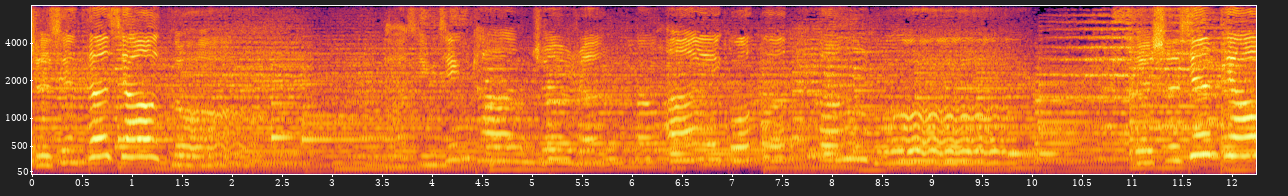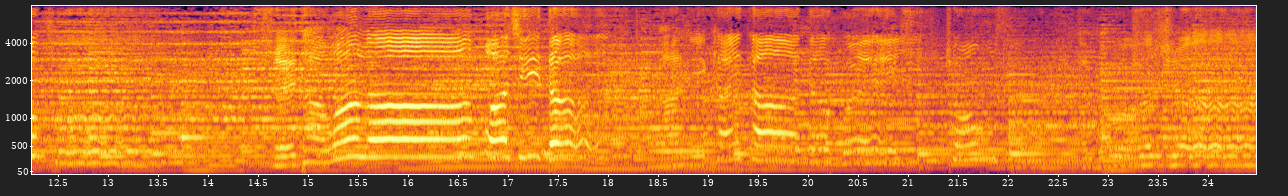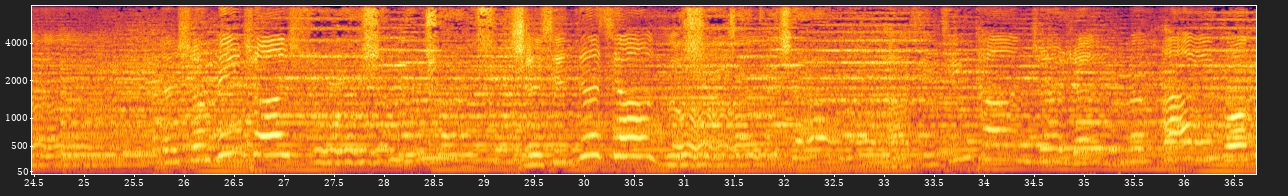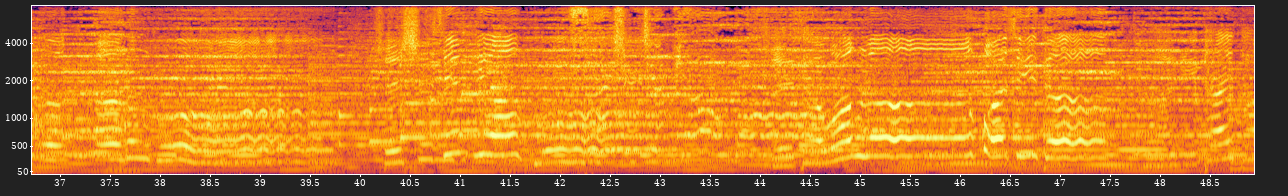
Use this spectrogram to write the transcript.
时间的角落，他静静看着人们爱过和恨过，随时间漂泊，随他忘了，或记得他离开他的回忆，重复的活着。任生命穿梭时间的角落，他静静看着人们爱过和恨过，随时间漂泊，随他忘了，或记得他离开他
